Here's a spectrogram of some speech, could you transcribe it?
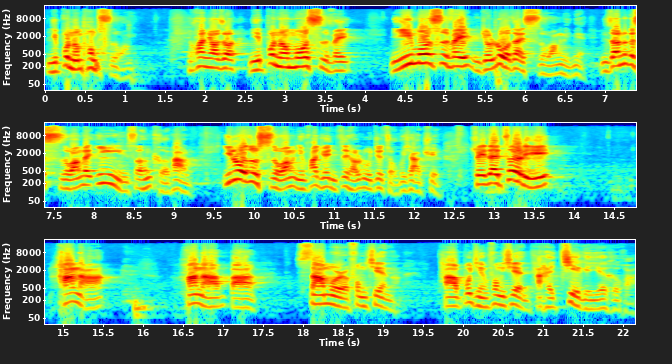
你不能碰死亡。换句话说，你不能摸是非。你一摸是非，你就落在死亡里面。你知道那个死亡的阴影是很可怕的。一落入死亡，你发觉你这条路就走不下去了。所以在这里，哈拿，哈拿把沙穆尔奉献了。他不仅奉献，他还借给耶和华。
